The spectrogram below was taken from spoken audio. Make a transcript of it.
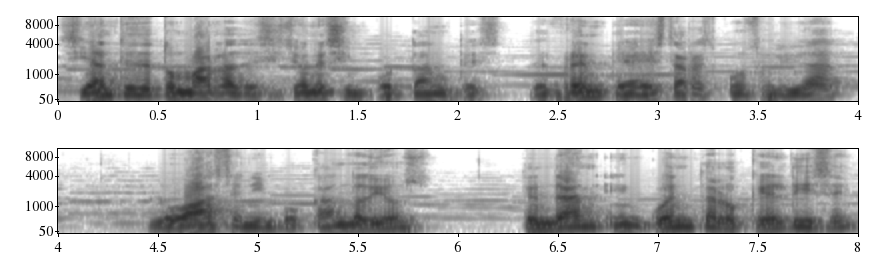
Si antes de tomar las decisiones importantes de frente a esta responsabilidad lo hacen invocando a Dios, tendrán en cuenta lo que Él dice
